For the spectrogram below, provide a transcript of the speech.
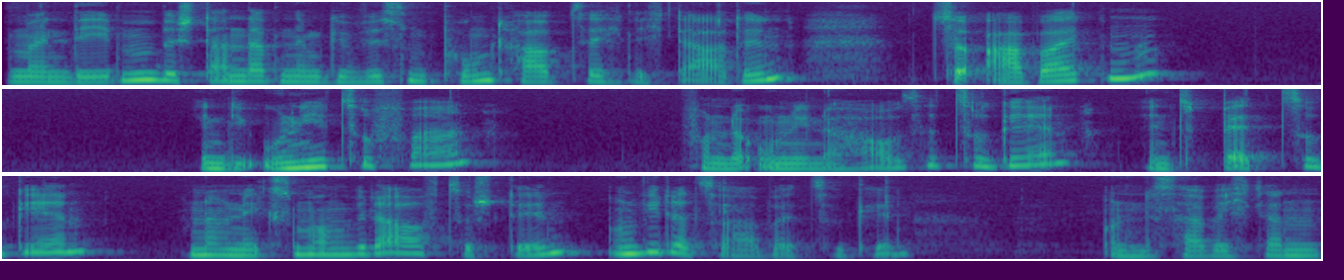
Mein Leben bestand ab einem gewissen Punkt hauptsächlich darin, zu arbeiten, in die Uni zu fahren, von der Uni nach Hause zu gehen, ins Bett zu gehen und am nächsten Morgen wieder aufzustehen und wieder zur Arbeit zu gehen. Und das habe ich dann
